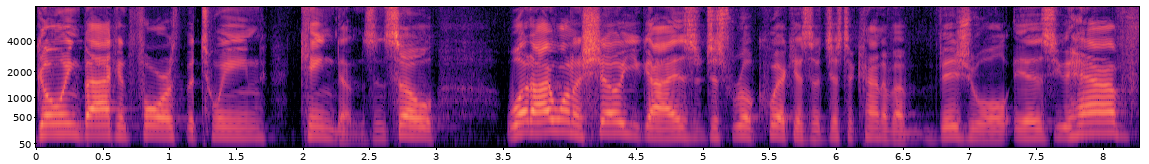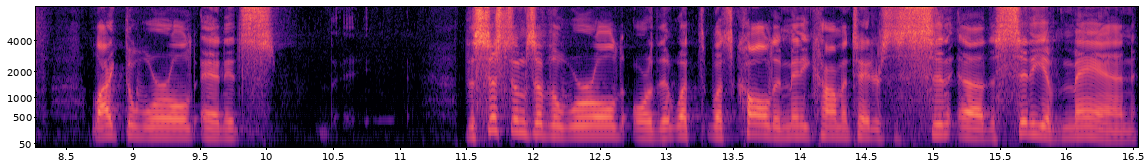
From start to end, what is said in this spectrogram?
going back and forth between kingdoms. And so what I want to show you guys, just real quick, as a, just a kind of a visual, is you have like the world, and it's the systems of the world, or the, what, what's called in many commentators the, uh, the city of man,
